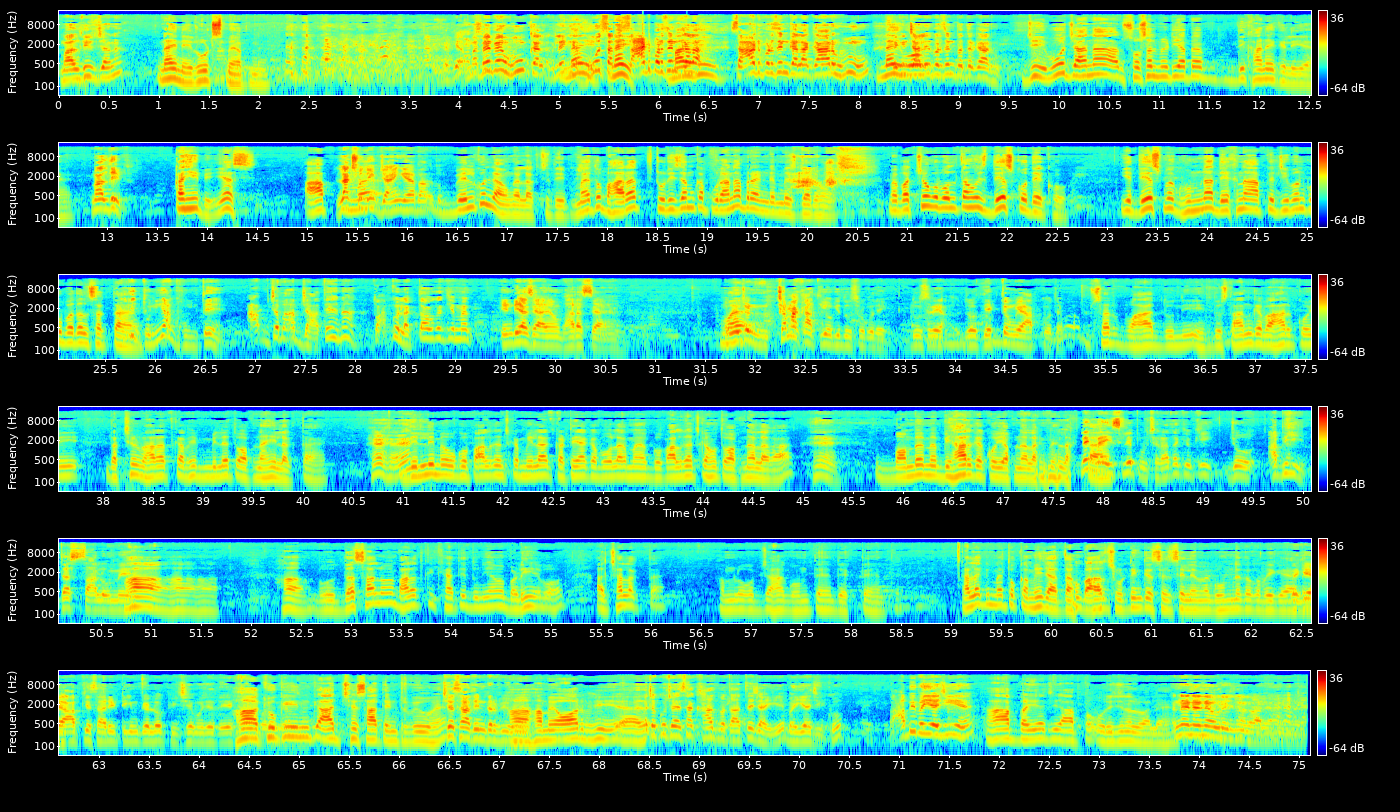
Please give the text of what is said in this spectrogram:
मालदीव जाना? नहीं नहीं रूट्स में अपने। मैं मैं, हूँ कल, लेकिन हूँ साठ परसेंट कला साठ परसेंट कलाकार हूँ लेकिन चालीस परसेंट पत्रकार हूँ। जी वो जाना अब सोशल मीडिया पे दिखाने के लिए है। मालदीव? कहीं भी यस आप लक्षद्वीप जाएँगे अब आप तो बिल्कुल जाऊँगा लक्षद्वीप। मैं तो भारत टूरिज़्म का पुराना ब्रांड एम्बेसडर हूँ। मैं बच्चों को बोलता हूँ इस देश को देखो। ये देश में घूमना देखना आपके जीवन को बदल सकता है। दुनिया घूमते हैं। आप जब आप जाते हैं ना तो आपको लगता होगा कि मैं इंडिया से आया हूँ भारत से आया हूँ। वो जो चमक आती होगी दूसरों को देख दूसरे जो देखते होंगे आपको जब। सर वहाँ हिंदुस्तान के बाहर कोई दक्षिण भारत का भी मिले तो अपना ही लगता है। हैं हैं। दिल्ली में वो गोपालगंज का मिला कटिया का बोला मैं गोपालगंज का हूँ तो अपना लगा। बॉम्बे में बिहार का कोई अपना लगने लगता नहीं मैं इसलिए पूछ रहा था क्योंकि जो अभी दस सालों में हाँ हाँ हाँ हाँ वो दस सालों में भारत की ख्याति दुनिया में बढ़ी है बहुत। अच्छा लगता है। हम लोग अब जहाँ घूमते हैं देखते हैं तो। हालाँकि मैं तो कम ही जाता हूँ बाहर शूटिंग के सिलसिले में घूमने तो कभी गया देखिए आपकी सारी टीम के लोग पीछे मुझे देख हाँ क्योंकि इनके आज छह सात इंटरव्यू हैं। छह सात इंटरव्यू हाँ। हमें और भी अच्छा कुछ ऐसा खास बताते जाइए भैया जी को। आप भी भैया जी हैं? हाँ आप भैया जी आप ओरिजिनल वाले हैं। नहीं नहीं नहीं ओरिजिनल वाले हैं।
